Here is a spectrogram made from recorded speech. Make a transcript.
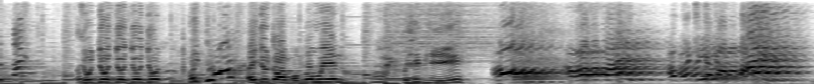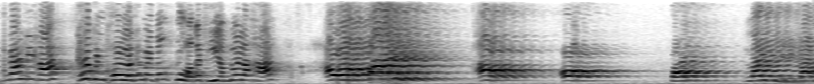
ยเฮ้ยหยุดหยุดหยุดหยุดหยุดเฮ้ยหยุดไอ้ยหยุดก่อนผมกวิน ไม่ใช่ผีเอาออกไปเอากระเทียมออกไป นั่นนี่คะถ้าเป็นคนแล้วทำไมต้องกลัวกระเทียมด้วยล่ะคะ เอาออกไป เอาออกไปไล่ผีกัน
